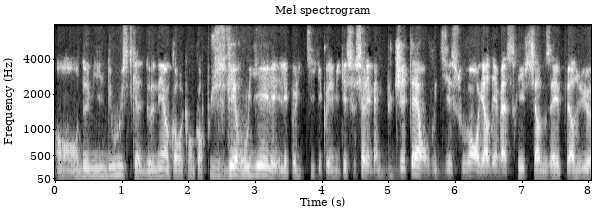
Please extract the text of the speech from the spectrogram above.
en 2012 qui a donné encore, encore plus verrouillé les, politiques économiques et sociales et même budgétaires. On vous disait souvent, regardez Maastricht, certes vous avez perdu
